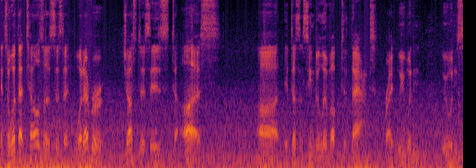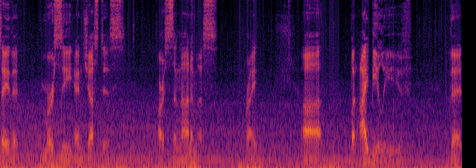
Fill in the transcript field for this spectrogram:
And so, what that tells us is that whatever justice is to us, uh, it doesn't seem to live up to that, right? We wouldn't we wouldn't say that mercy and justice are synonymous, right? Uh, but I believe that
